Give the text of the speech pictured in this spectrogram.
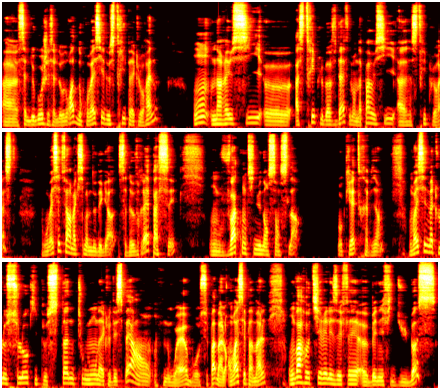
euh, celle de gauche et celle de droite. Donc on va essayer de strip avec Lorraine. On a réussi euh, à strip le buff def, mais on n'a pas réussi à strip le reste. Donc on va essayer de faire un maximum de dégâts, ça devrait passer. On va continuer dans ce sens-là. Ok, très bien. On va essayer de mettre le slow qui peut stun tout le monde avec le Despair. Hein. Ouais, bon, c'est pas mal. En vrai, c'est pas mal. On va retirer les effets bénéfiques du boss.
